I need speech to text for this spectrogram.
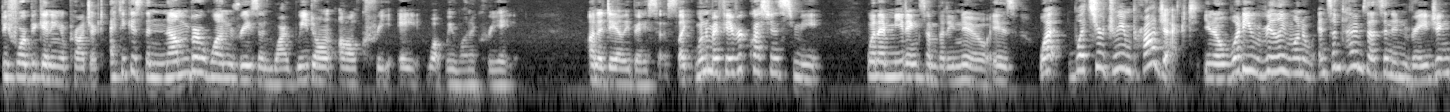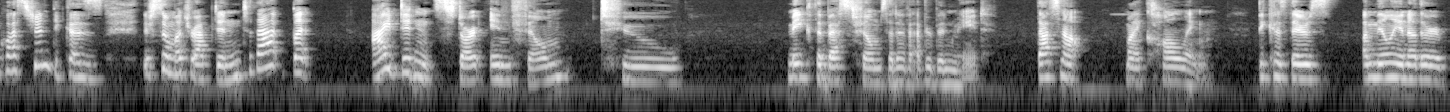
before beginning a project, I think is the number one reason why we don't all create what we want to create on a daily basis. Like one of my favorite questions to me when I'm meeting somebody new is what what's your dream project? You know, what do you really want to and sometimes that's an enraging question because there's so much wrapped into that, but I didn't start in film to make the best films that have ever been made. That's not my calling because there's a million other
